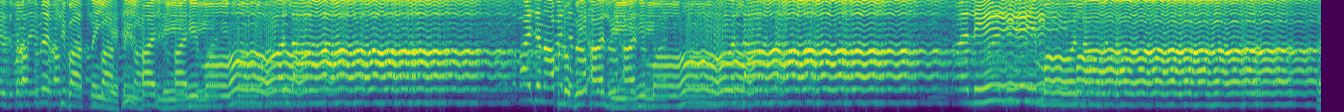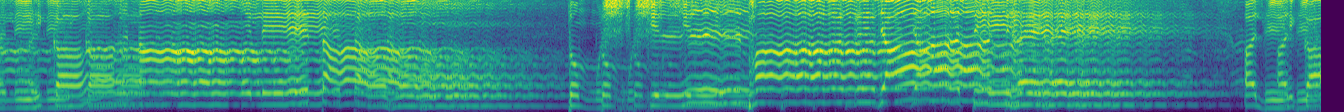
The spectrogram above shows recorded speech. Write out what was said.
दीवाने इस तरह सुने अच्छी बात नहीं है। अली मौला। भाई जन आप लोग भी अली मौला। अली मौला। अली का नाम लेता हूँ। तो मुश्किल भाग जाती है। अली का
